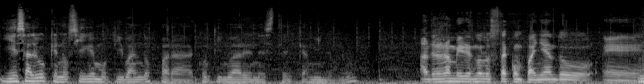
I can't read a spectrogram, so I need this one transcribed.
y es algo que nos sigue motivando para continuar en este camino. ¿no? Andrés Ramírez no lo está acompañando eh,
